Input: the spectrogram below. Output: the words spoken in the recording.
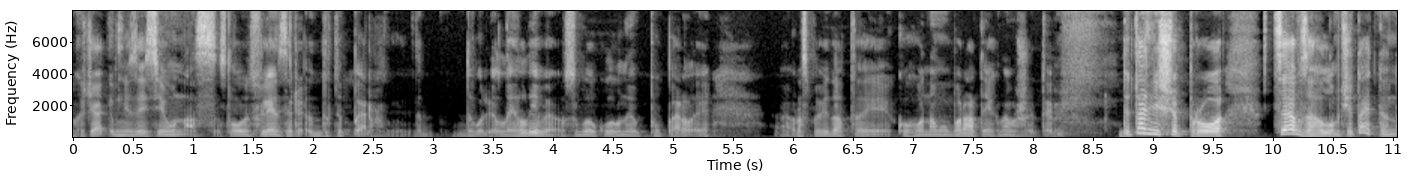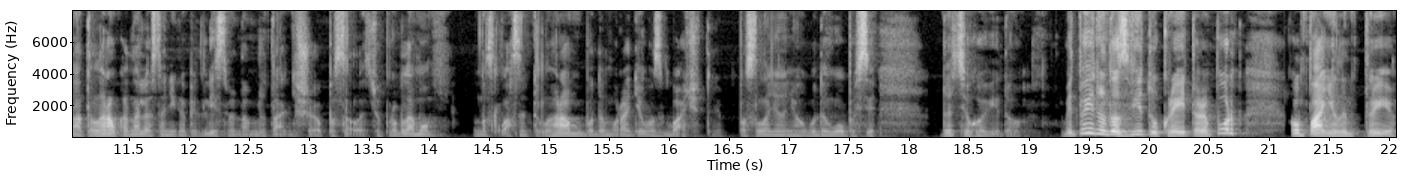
Хоча мені здається, і у нас слово інфлюенсер дотепер доволі лайливе, особливо коли вони поперли розповідати, кого нам обирати, як нам жити. Детальніше про це взагалом читайте на телеграм-каналі Останній Капіталіст. Ми там детальніше описали цю проблему. У нас класний телеграм, будемо раді вас бачити. Посилання на нього буде в описі до цього відео. Відповідно до звіту Creator Report, компанії Linktree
